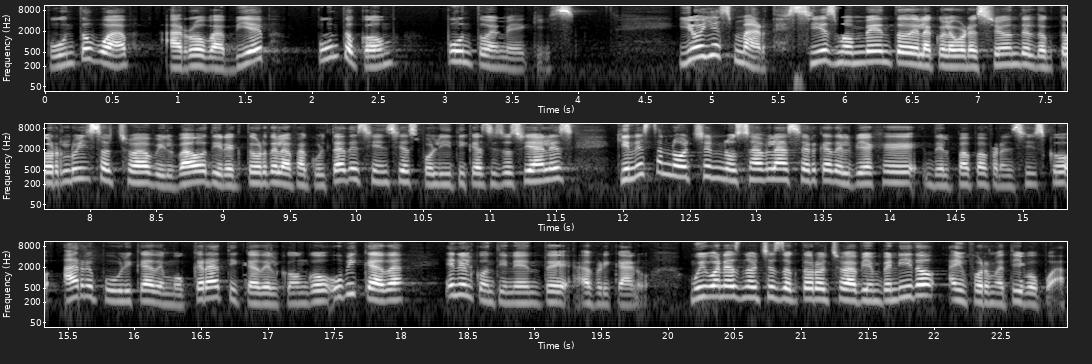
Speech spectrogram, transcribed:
www.wap.com.mx. Y hoy es martes y es momento de la colaboración del doctor Luis Ochoa Bilbao, director de la Facultad de Ciencias Políticas y Sociales, quien esta noche nos habla acerca del viaje del Papa Francisco a República Democrática del Congo, ubicada en el continente africano. Muy buenas noches, doctor Ochoa. Bienvenido a Informativo PUAP.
